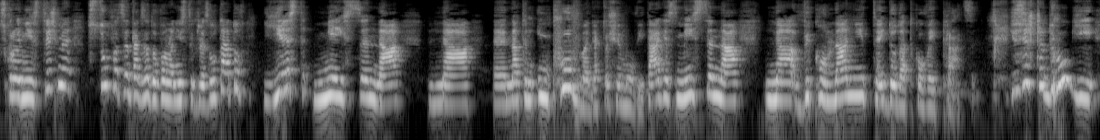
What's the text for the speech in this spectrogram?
Skoro nie jesteśmy w 100% zadowoleni z tych rezultatów, jest miejsce na, na, e, na ten improvement, jak to się mówi, tak? Jest miejsce na, na wykonanie tej dodatkowej pracy. Jest jeszcze drugi,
